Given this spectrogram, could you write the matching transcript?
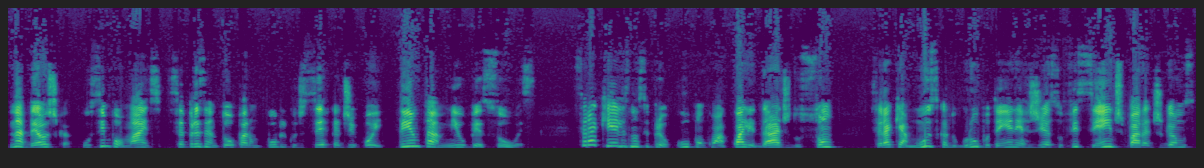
na Bélgica, o Simple Minds se apresentou para um público de cerca de 80 mil pessoas. Será que eles não se preocupam com a qualidade do som? Será que a música do grupo tem energia suficiente para, digamos,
